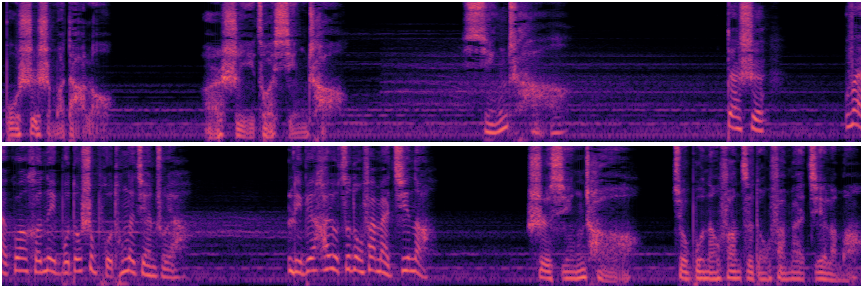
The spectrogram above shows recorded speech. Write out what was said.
不是什么大楼。而是一座刑场。刑场，但是外观和内部都是普通的建筑呀，里边还有自动贩卖机呢。是刑场就不能放自动贩卖机了吗？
